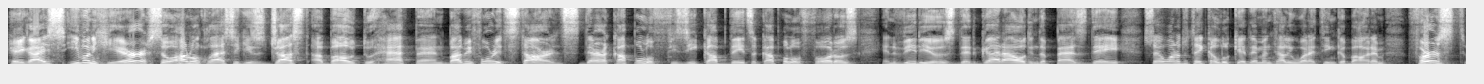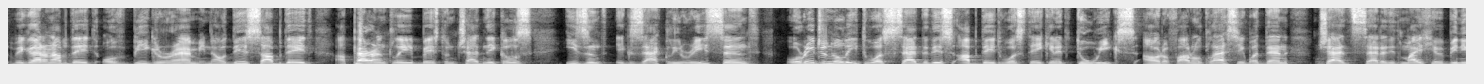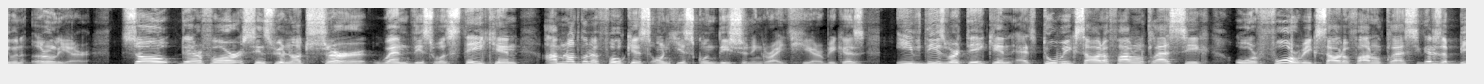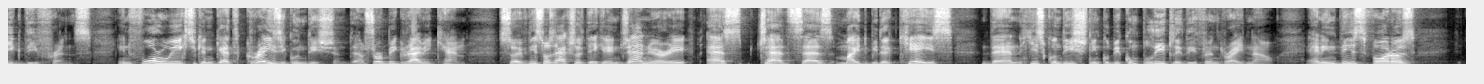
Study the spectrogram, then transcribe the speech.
Hey guys, even here, so Arnold Classic is just about to happen, but before it starts, there are a couple of physique updates, a couple of photos and videos that got out in the past day, so I wanted to take a look at them and tell you what I think about them. First, we got an update of Big Ramy. Now this update, apparently, based on Chad Nicholls, isn't exactly recent, Originally, it was said that this update was taken at two weeks out of Arnold Classic, but then Chad said that it might have been even earlier. So, therefore, since we're not sure when this was taken, I'm not gonna focus on his conditioning right here, because if these were taken at 2 weeks out of Arnold Classic or 4 weeks out of Arnold Classic, there's a big difference. In 4 weeks you can get crazy conditioned, I'm sure Big Ramy can. So if this was actually taken in January, as Chad says might be the case, then his conditioning could be completely different right now. And in these photos,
